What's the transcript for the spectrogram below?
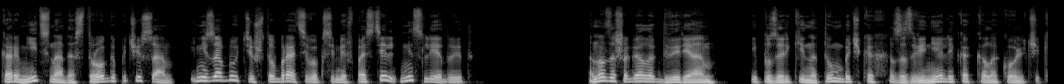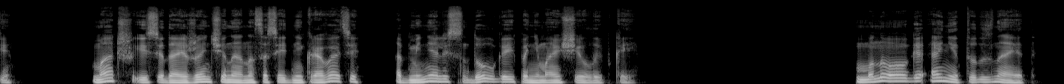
Кормить надо строго по часам, и не забудьте, что брать его к себе в постель не следует». Она зашагала к дверям, и пузырьки на тумбочках зазвенели, как колокольчики. Мадж и седая женщина на соседней кровати обменялись долгой, понимающей улыбкой. «Много они тут знают», —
